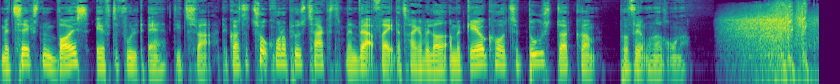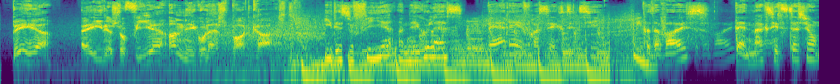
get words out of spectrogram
med teksten Voice efterfulgt af dit svar. Det koster 2 kroner plus takst, men hver fredag trækker vi lod om et gavekort til boost.com på 500 kroner. Det her er Ida Sofia og Nikolas podcast. Ida Sofia og Nikolas. Hverdag fra 6 til 10 på The Voice, Danmarks hitstation.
